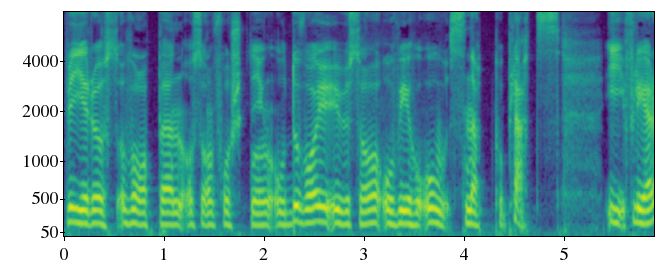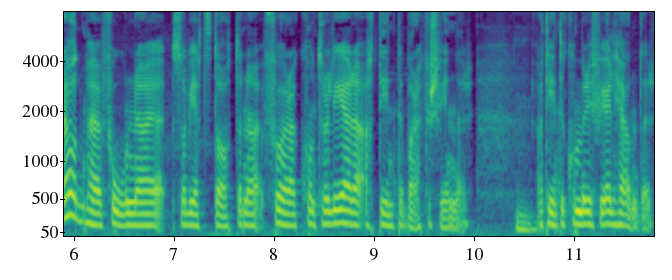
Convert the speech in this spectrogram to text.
virus och vapen och sån forskning och då var ju USA och WHO snabbt på plats i flera av de här forna Sovjetstaterna för att kontrollera att det inte bara försvinner. Mm. Att det inte kommer i fel händer.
